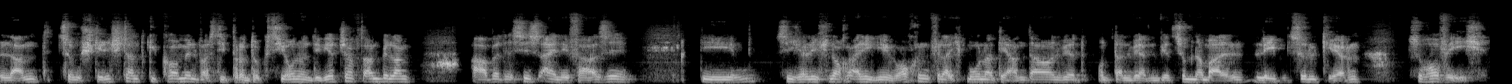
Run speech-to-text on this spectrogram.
Land zum Stillstand gekommen, was die Produktion und die Wirtschaft anbelangt. Aber das ist eine Phase, die sicherlich noch einige Wochen, vielleicht Monate andauern wird und dann werden wir zum normalen Leben zurückkehren. So hoffe ich.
